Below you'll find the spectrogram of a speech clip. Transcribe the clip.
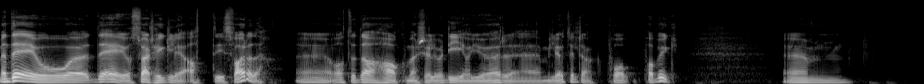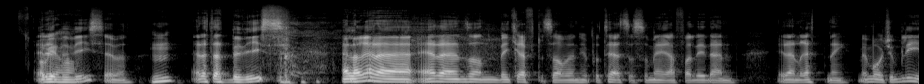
Men det er, jo, det er jo svært hyggelig at de svarer det. Eh, og at det da har kommersiell verdi å gjøre miljøtiltak på, på bygg. Um, Er det et bevis, Even? Er dette et bevis? Eller er det, er det en sånn bekreftelse av en hypotese som er i, hvert fall i, den, i den retning? Vi må jo ikke bli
